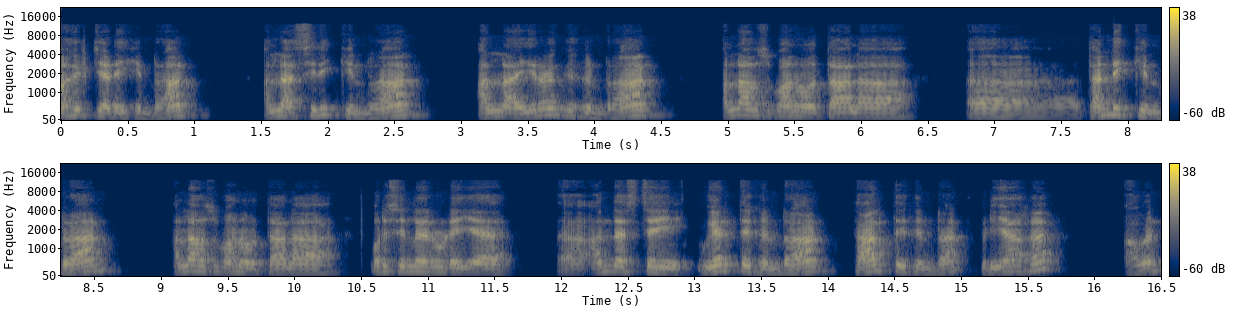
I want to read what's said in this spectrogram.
மகிழ்ச்சி அடைகின்றான் அல்லாஹ் சிரிக்கின்றான் அல்லாஹ் இறங்குகின்றான் அல்லாஹ் சுபானுவத்தாலா தண்டிக்கின்றான் அல்லாஹ் சுபானுவத்தாலா ஒரு சிலருடைய அந்தஸ்தை உயர்த்துகின்றான் தாழ்த்துகின்றான் இப்படியாக அவன்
